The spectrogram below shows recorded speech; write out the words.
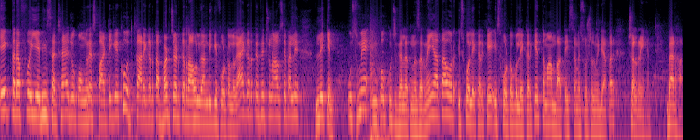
एक तरफ़ ये भी सच है, जो कांग्रेस पार्टी के खुद कार्यकर्ता बढ़ चढ़कर राहुल गांधी की फ़ोटो लगाया करते थे चुनाव से पहले, लेकिन उसमें इनको कुछ गलत नज़र नहीं आता और इसको लेकर के, इस फ़ोटो को लेकर के तमाम बातें इस समय सोशल मीडिया पर चल रही हैं। बहरहाल,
